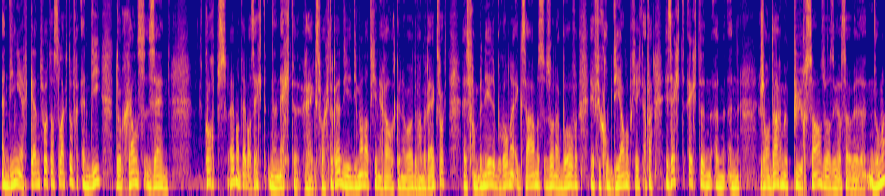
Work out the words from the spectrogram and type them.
en die niet erkend wordt als slachtoffer en die door gans zijn korps. Hè, want hij was echt een echte rijkswachter. Hè. Die, die man had generaal kunnen worden van de rijkswacht. Hij is van beneden begonnen, examens, zo naar boven. Heeft de groep Dian opgericht. Enfin, is echt, echt een, een, een gendarme puur sang, zoals ik dat zou willen noemen.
